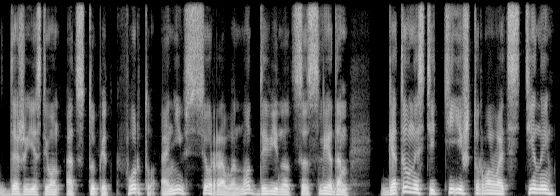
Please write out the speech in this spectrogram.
Даже если он отступит к форту, они все равно двинутся следом. Готовность идти и штурмовать стены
